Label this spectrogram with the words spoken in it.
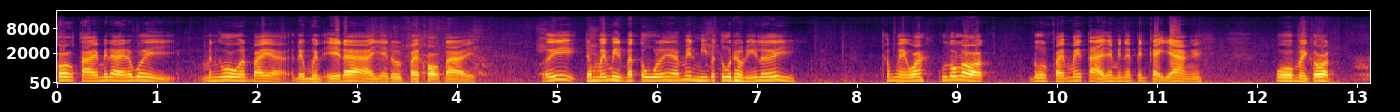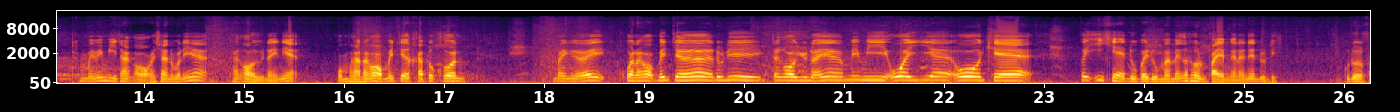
คลอกตายไม่ได้นะเว้ย มันโง่กันไปอะเดี๋ยวเหมือนเอด้าแย่โดนไฟคลอกตายเอ้ยทำไมไม่เห็นประตูเลยอะไม่มีประตูแถวนี้เลยทำไงวะกูต้องรอโดนไฟไหม้ตายใช่ไหมเนี่ยเป็นไก่ย่างไงโอ้ my god ทำไมไม่มีทางออกให้ฉันวันนี้ทางออกอยู่ไหนเนี่ย ผมหาทางออกไม่เจอครับทุกคน ไม่เงยควรทางออกไม่เจอดูดิทางออกอยู่ไหนอะไม่มีโอ้ยเหี้ยโอ้แคเฮ้ยอีแคดูไปดูมาแม่งก็ทนไฟเหมือนกันนะเนี่ยดูดิกูโดนไฟ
